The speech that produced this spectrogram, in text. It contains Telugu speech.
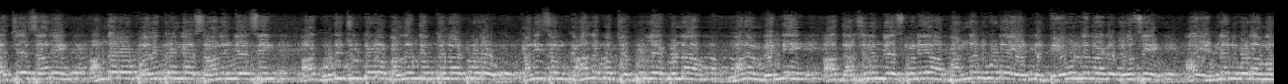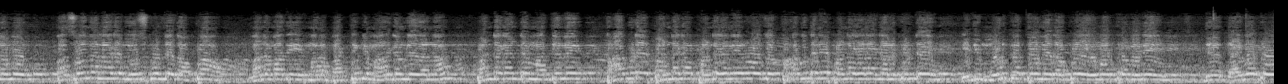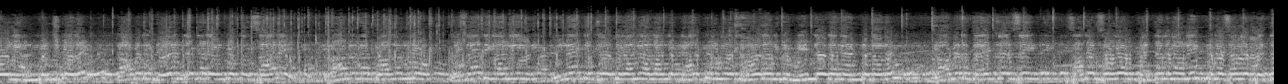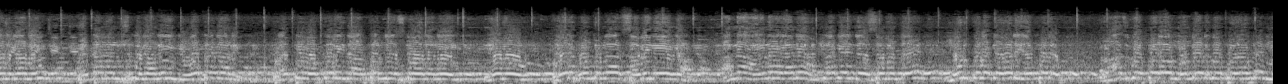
వచ్చేసారి స్నానం చేసి ఆ గుడి చుట్టూలో బల్లం తిప్పుతున్నప్పుడు కనీసం కాళ్ళకు చెప్పులు లేకుండా మనం వెళ్ళి ఆ దర్శనం చేసుకుని ఆ బండను కూడా దేవుళ్ళలాగా చూసి ఆ ఎండను కూడా మనము బసవనలాగా చూసుకుంటే తప్ప మనం అది మన భక్తికి మార్గం లేదన్నా. పండగ అంటే మధ్యనే తాగుడే పండగ పండగ లేని రోజు తాగుతనే పండగలాగా అనుకుంటే ఇది మూర్ఖత్వమే తప్ప ఏమాత్రం ఇది దైవత్వం అని అనిపించుకోలేదు కాబట్టి దేవుని దగ్గర ఇంకొకసారి రానున్న కాలంలో ఉగాది కానీ వినాయక చవితి కానీ అలాంటి కార్యక్రమాలు కావడానికి వీల్లేదని అంటున్నాను కాబట్టి దయచేసి సదస్సులో పెద్దలు కానీ కుల పెద్దలు కానీ పెద్ద మనుషులు కానీ యువత కానీ ప్రతి ఒక్కరు ఇది అర్థం చేసుకోవాలని నేను కోరుకుంటున్నా సవినీయంగా. అన్న అయినా కానీ అట్లాగే చేస్తామంటే మూర్ఖులకు ఎవరు చెప్పడు. రాజు గొప్పడో మొండేడు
